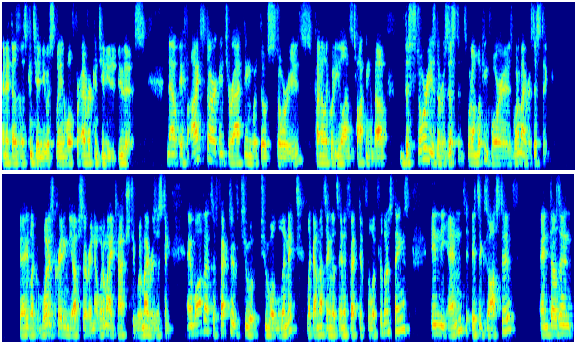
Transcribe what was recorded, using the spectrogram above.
And it does this continuously and will forever continue to do this. Now, if I start interacting with those stories, kind of like what Ilan's talking about, the story is the resistance. What I'm looking for is what am I resisting? Okay, like what is creating the upset right now? What am I attached to? What am I resisting? And while that's effective to to a limit, like I'm not saying that's ineffective to look for those things, in the end, it's exhaustive and doesn't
